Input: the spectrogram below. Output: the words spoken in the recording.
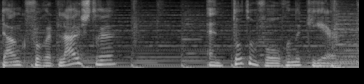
dank voor het luisteren en tot een volgende keer.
